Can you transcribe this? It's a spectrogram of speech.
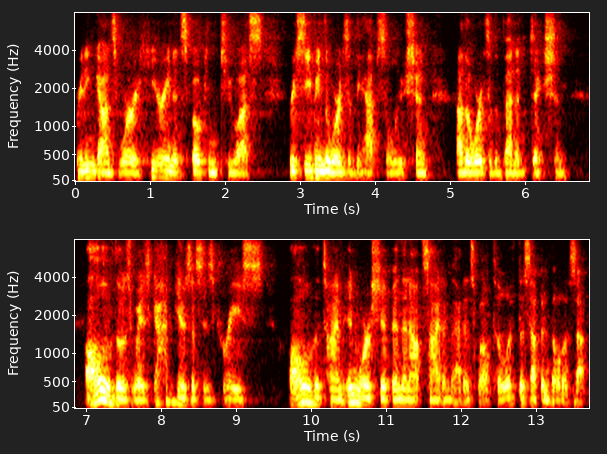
reading God's word, hearing it spoken to us, receiving the words of the absolution, uh, the words of the benediction. All of those ways, God gives us His grace all of the time in worship and then outside of that as well to lift us up and build us up.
